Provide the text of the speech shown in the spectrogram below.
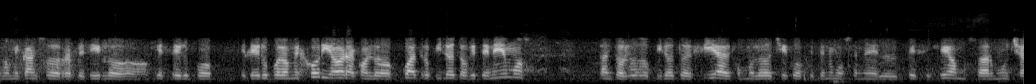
no me canso de repetirlo, que este grupo, este grupo es lo mejor y ahora con los cuatro pilotos que tenemos, tanto los dos pilotos de Fiat como los dos chicos que tenemos en el PSG, vamos a dar mucha,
